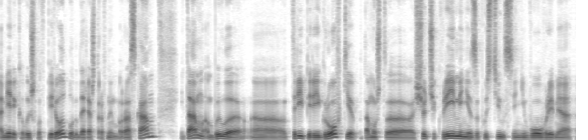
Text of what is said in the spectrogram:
Америка вышла вперед благодаря штрафным броскам, и там было а, три переигровки, потому что счетчик времени запустился не вовремя,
